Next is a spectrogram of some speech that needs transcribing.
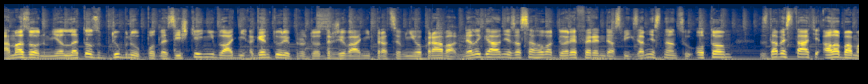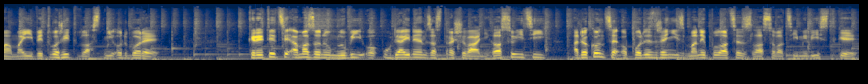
Amazon měl letos v Dubnu podle zjištění vládní agentury pro dodržování pracovního práva nelegálně zasahovat do referenda svých zaměstnanců o tom, zda ve státě Alabama mají vytvořit vlastní odbory. Kritici Amazonu mluví o údajném zastrašování hlasujících a dokonce o podezření z manipulace s hlasovacími lístky.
